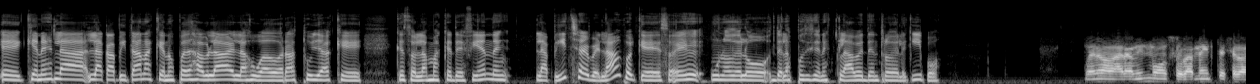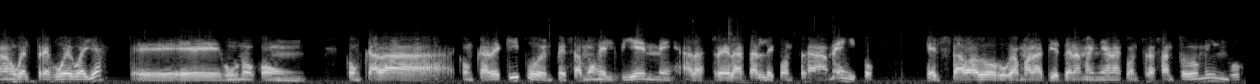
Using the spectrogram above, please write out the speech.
eh, ¿quién es la, la capitana que nos puedes hablar? Las jugadoras tuyas que, que son las más que defienden. La pitcher, ¿verdad? Porque eso es uno de, los de las posiciones claves dentro del equipo. Bueno, ahora mismo solamente se van a jugar tres juegos allá, eh, uno con, con cada con cada equipo. Empezamos el viernes a las 3 de la tarde contra México, el sábado jugamos a las 10 de la mañana contra Santo Domingo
